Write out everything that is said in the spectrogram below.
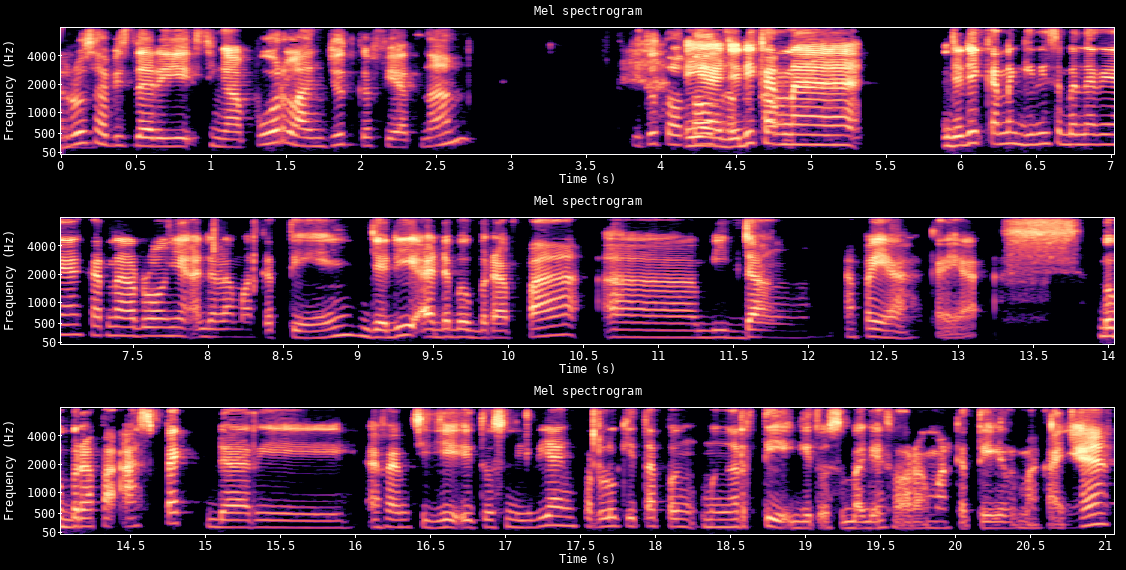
Terus habis dari Singapura lanjut ke Vietnam. Itu total Iya, jadi tahun? karena jadi karena gini sebenarnya karena role-nya adalah marketing, jadi ada beberapa eh, bidang apa ya kayak beberapa aspek dari FMCG itu sendiri yang perlu kita mengerti gitu sebagai seorang marketer. Makanya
